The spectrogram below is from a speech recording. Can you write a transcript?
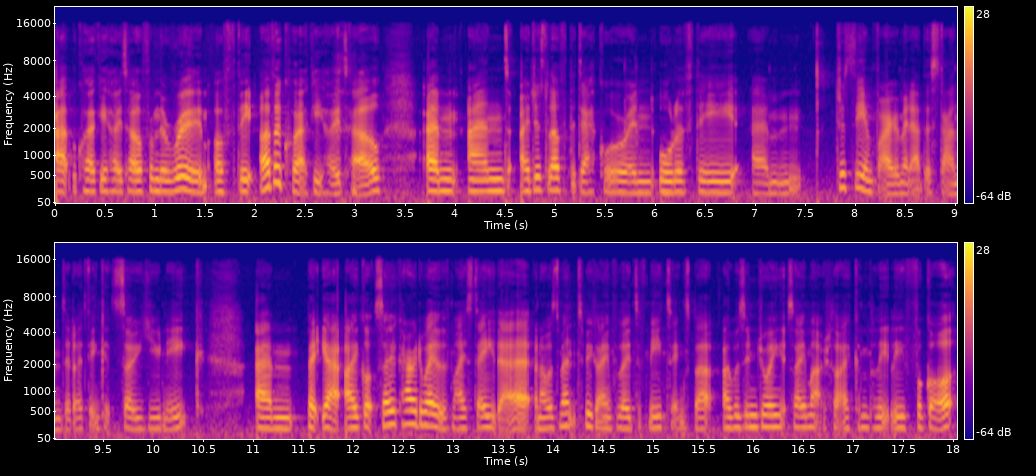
at the quirky hotel from the room of the other quirky hotel. Um, and I just loved the decor and all of the, um, just the environment at the standard. I think it's so unique. Um, but yeah, I got so carried away with my stay there, and I was meant to be going for loads of meetings, but I was enjoying it so much that I completely forgot.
